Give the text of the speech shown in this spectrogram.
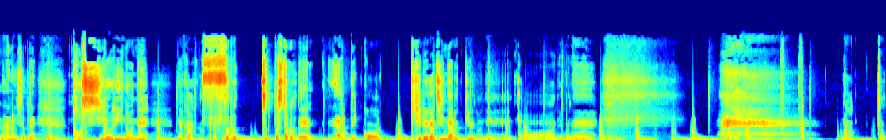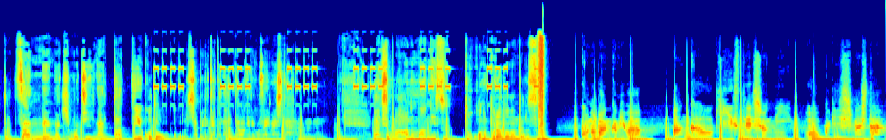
何にしてもね年寄りのねなんかすぐちょっとしたことでやってこう切れがちになるっていうのはねどうにもねまあちょっと残念な気持ちになったっていうことをこう喋りたくなったわけでございました。うん、何してもあの万年筆どこのブランドなんだろうすこの番組はアンカーをキーステーションにお送りしました。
